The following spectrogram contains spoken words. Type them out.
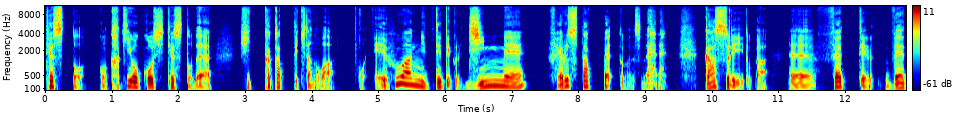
テストこの書き起こしテストで引っかかってきたのはこう F1 に出てくる人名フェルスタッペとかですね ガスリーとか、えー、フェッテルベッ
